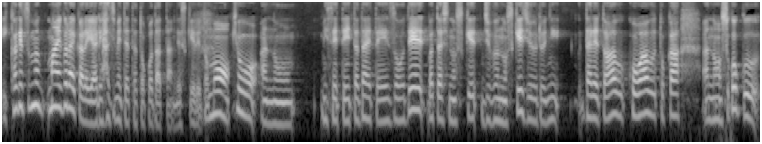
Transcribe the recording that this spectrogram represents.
1ヶ月前ぐらいからやり始めてたとこだったんですけれども今日あの見せていただいた映像で私のスケ自分のスケジュールに誰と会うこう会うとかあのすごく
